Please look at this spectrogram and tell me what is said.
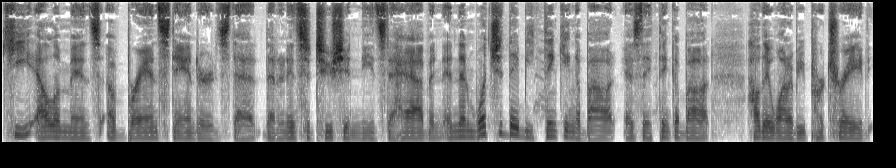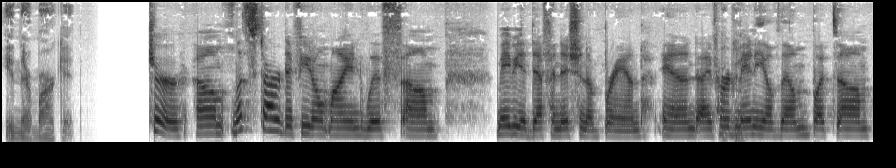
key elements of brand standards that that an institution needs to have, and and then what should they be thinking about as they think about how they want to be portrayed in their market? Sure. Um, let's start, if you don't mind, with um, maybe a definition of brand. And I've heard okay. many of them, but um,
